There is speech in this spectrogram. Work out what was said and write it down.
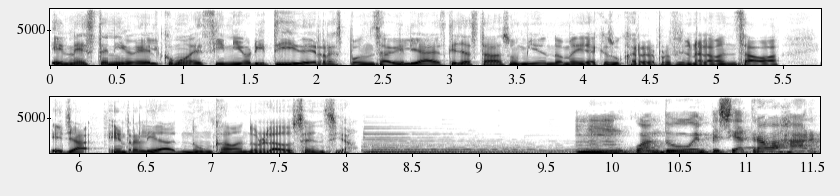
en este nivel como de seniority y de responsabilidades que ella estaba asumiendo a medida que su carrera profesional avanzaba, ella en realidad nunca abandonó la docencia. mm, cuando empecé a trabajar,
